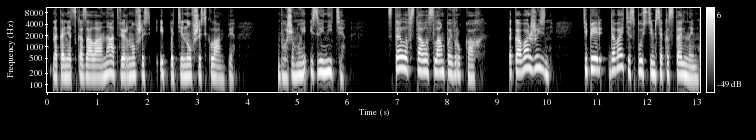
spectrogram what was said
— наконец сказала она, отвернувшись и подтянувшись к лампе. «Боже мой, извините». Стелла встала с лампой в руках — Такова жизнь. Теперь давайте спустимся к остальным.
